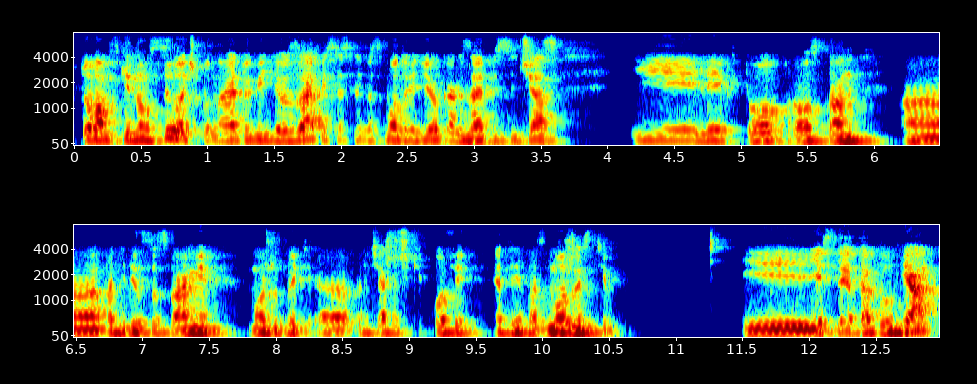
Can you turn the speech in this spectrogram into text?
кто вам скинул ссылочку на эту видеозапись, если вы смотрите ее как запись сейчас, или кто просто э, поделился с вами, может быть, э, при чашечке кофе этой возможности. И если это был я,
